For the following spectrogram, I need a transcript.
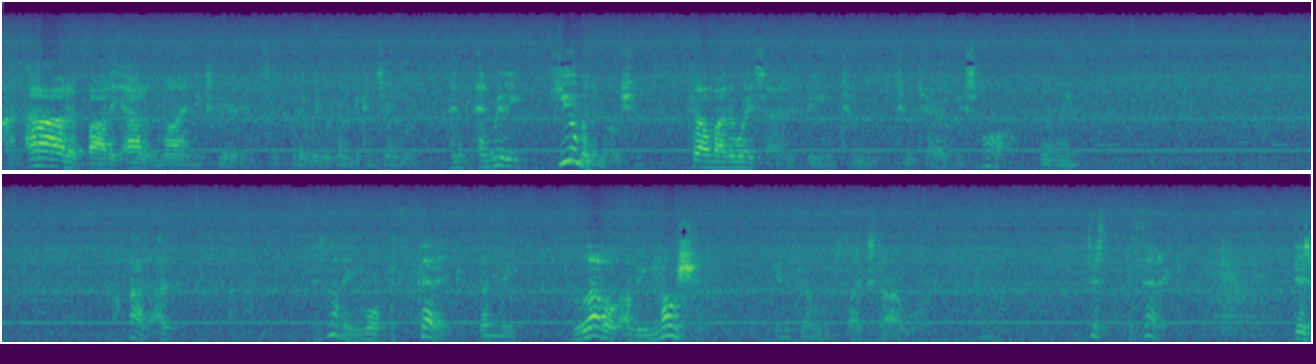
an out-of-body, out-of-mind experience that, we were going to be concerned with. And, and really, human emotion fell by the wayside as being too, too terribly small. Mhm. About it, there's nothing more pathetic than the level of emotion in films like Star Wars. Just pathetic. There's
